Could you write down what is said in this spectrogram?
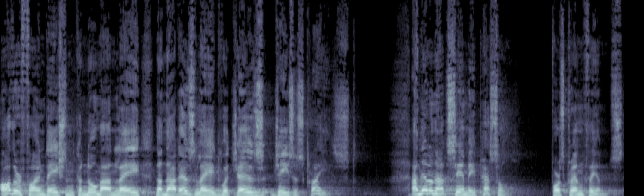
Other foundation can no man lay than that is laid, which is Jesus Christ. And then in that same epistle, 1 Corinthians,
